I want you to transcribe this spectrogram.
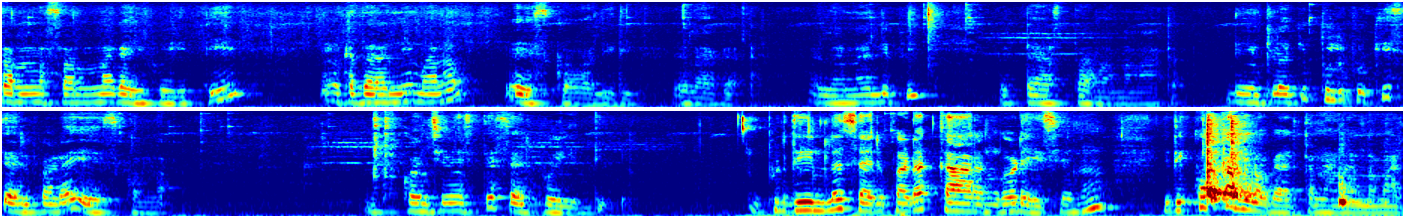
సన్న సన్నగా అయిపోయిద్ది. ఇంకా దాన్ని మనం వేసుకోవాలి ఇది ఇలాగా ఇలా నలిపి పెట్టేస్తామన్నమాట. దీంట్లోకి పులుపుకి సరిపడా వేసుకుందాం. ఇంకా కొంచెం వేస్తే సరిపోయిద్ది. ఇప్పుడు దీనిలో సరిపడా కారం కూడా వేసాను. ఇది కుక్కర్లో పెడుతున్నాను అన్నమాట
